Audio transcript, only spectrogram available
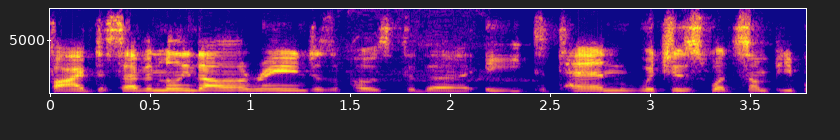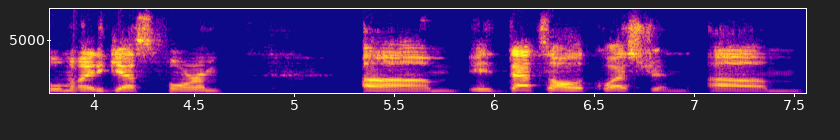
five to seven million dollar range as opposed to the eight to ten, which is what some people might have guessed for him. Um, it, that's all a question. Um,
